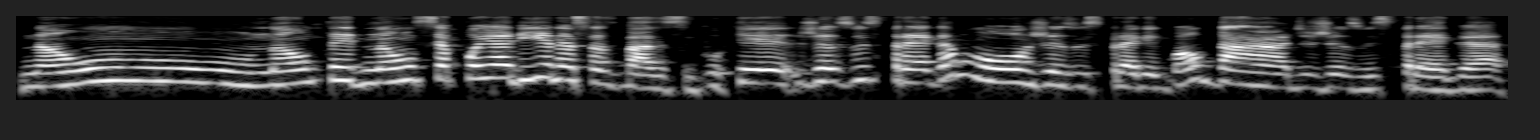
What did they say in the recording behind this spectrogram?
não não ter, não se apoiaria nessas bases, assim, porque Jesus prega amor, Jesus prega igualdade, Jesus prega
